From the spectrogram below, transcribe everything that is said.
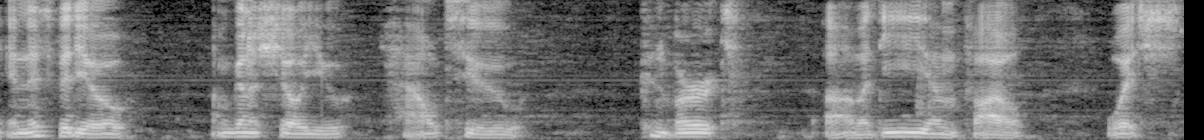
in this video I'm going to show you how to convert um, a DEM file which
